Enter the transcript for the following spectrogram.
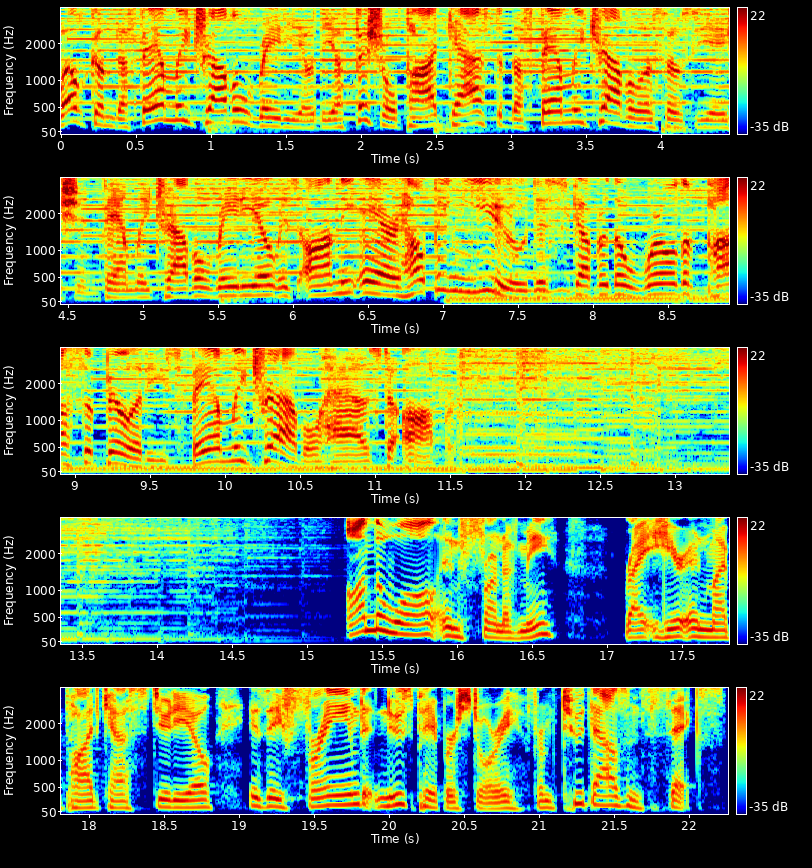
Welcome to Family Travel Radio, the official podcast of the Family Travel Association. Family Travel Radio is on the air helping you discover the world of possibilities family travel has to offer. On the wall in front of me, right here in my podcast studio, is a framed newspaper story from 2006.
